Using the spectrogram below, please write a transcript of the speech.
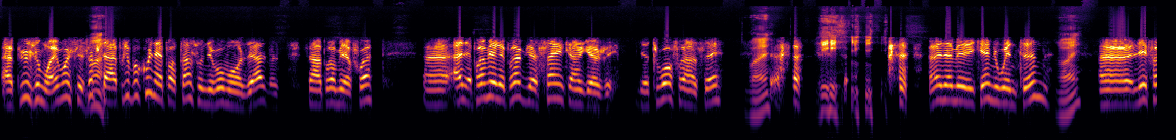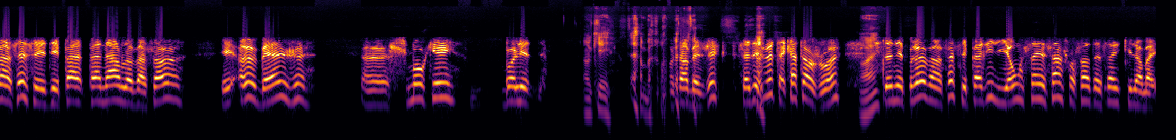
À plus ou moins. Moi, c'est ça. Ouais. Ça a pris beaucoup d'importance au niveau mondial. C'est la première fois. Euh, à la première épreuve, il y a cinq engagés. Il y a trois Français, Ouais. Un Américain, Winton. ouais. Euh, les Français, c'est des pa Panard Levasseur et un Belge, euh, Smokey Bolide. OK. Ah, bon. On est en Belgique. Ça débute à 14 juin. Ouais. C'est une épreuve, en fait, c'est Paris-Lyon, 565 km.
